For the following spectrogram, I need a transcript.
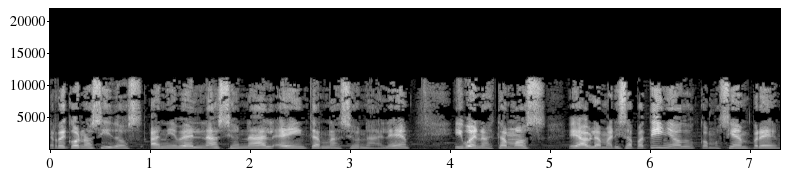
reconocidos a nivel nacional e internacional. ¿eh? Y bueno, estamos, eh, habla Marisa Patiño, como siempre,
